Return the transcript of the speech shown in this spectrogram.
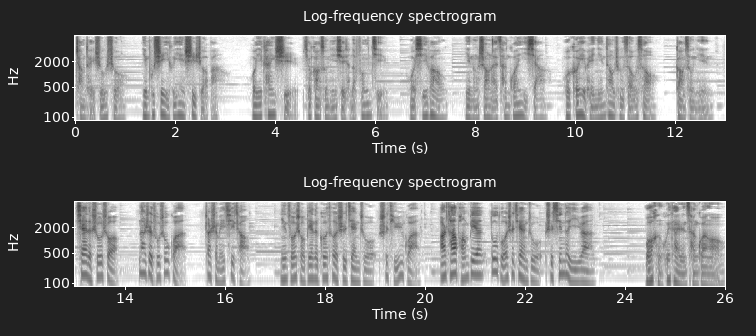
长腿叔叔，您不是一个厌世者吧？我一开始就告诉您学校的风景。我希望您能捎来参观一下。我可以陪您到处走走，告诉您，亲爱的叔叔。那是图书馆，这是煤气厂。您左手边的哥特式建筑是体育馆，而它旁边都铎式建筑是新的医院。我很会带人参观哦。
